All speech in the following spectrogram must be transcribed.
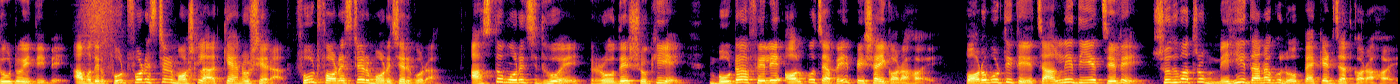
দুটোই দিবে। আমাদের ফুড ফরেস্টের মশলা কেন সেরা? ফুড ফরেস্টের মরিচের গোড়া, আস্ত মরিচ ধুয়ে রোদে শুকিয়ে বোটা ফেলে অল্প চাপে পেশাই করা হয়। পরবর্তীতে চালনি দিয়ে চেলে শুধুমাত্র মেহি দানাগুলো প্যাকেটজাত করা হয়।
